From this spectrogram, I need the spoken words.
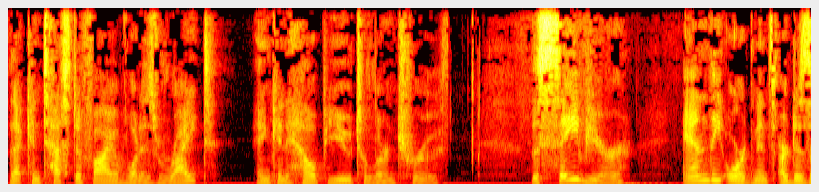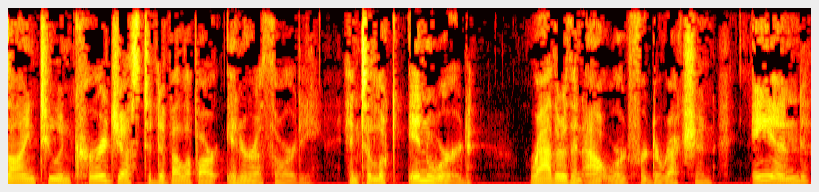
that can testify of what is right and can help you to learn truth. The Savior and the ordinance are designed to encourage us to develop our inner authority and to look inward rather than outward for direction. And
